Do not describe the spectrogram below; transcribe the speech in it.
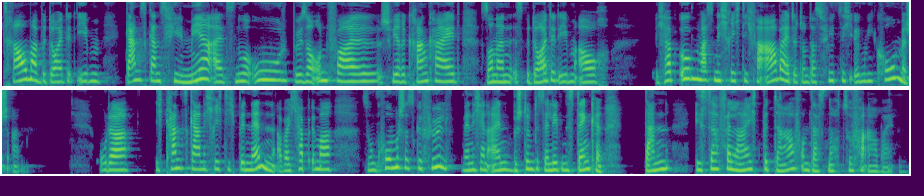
Trauma bedeutet eben ganz, ganz viel mehr als nur, uh, böser Unfall, schwere Krankheit, sondern es bedeutet eben auch, ich habe irgendwas nicht richtig verarbeitet und das fühlt sich irgendwie komisch an. Oder ich kann es gar nicht richtig benennen, aber ich habe immer so ein komisches Gefühl, wenn ich an ein bestimmtes Erlebnis denke. Dann ist da vielleicht Bedarf, um das noch zu verarbeiten.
